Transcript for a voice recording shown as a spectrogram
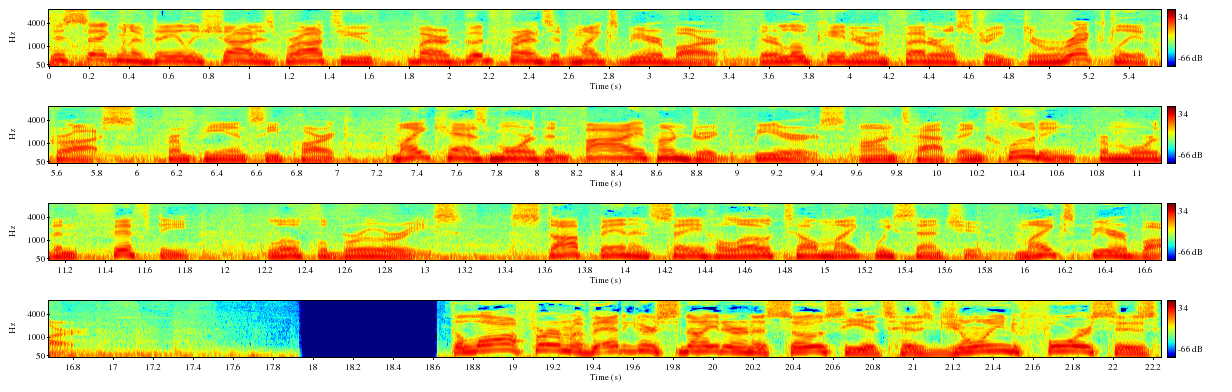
This segment of Daily Shot is brought to you by our good friends at Mike's Beer Bar. They're located on Federal Street, directly across from PNC Park. Mike has more than 500 beers on tap, including from more than 50 local breweries. Stop in and say hello. Tell Mike we sent you. Mike's Beer Bar, the law firm of Edgar Snyder and Associates has joined forces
